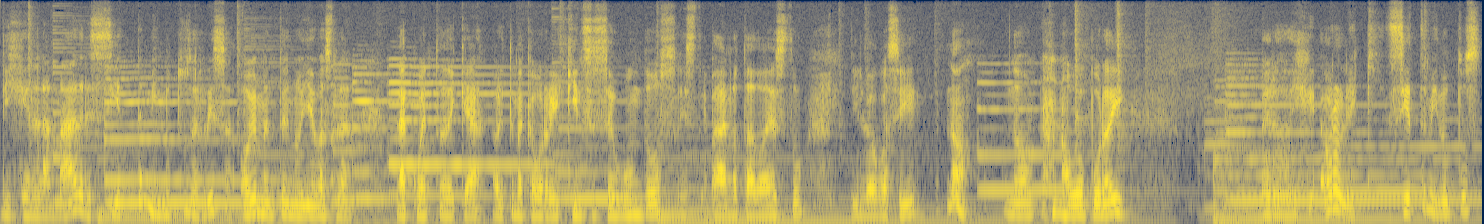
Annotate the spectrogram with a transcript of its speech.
Dije, la madre, siete minutos de risa. Obviamente no llevas la, la cuenta de que ah, ahorita me acabo de reír 15 segundos, este, va anotado esto y luego así. No, no, no voy por ahí. Pero dije, órale, 7 minutos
